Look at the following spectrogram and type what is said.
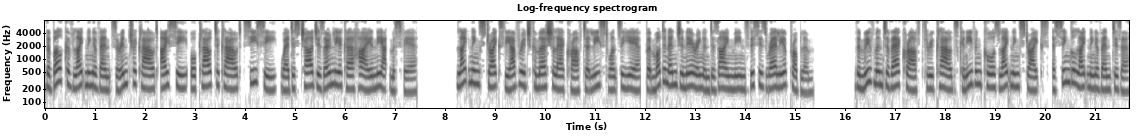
The bulk of lightning events are intra-cloud or cloud-to-cloud (CC), where discharges only occur high in the atmosphere. Lightning strikes the average commercial aircraft at least once a year, but modern engineering and design means this is rarely a problem. The movement of aircraft through clouds can even cause lightning strikes. A single lightning event is a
